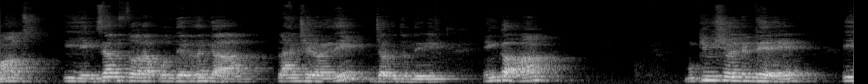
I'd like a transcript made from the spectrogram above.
marks ఈ ఎగ్జామ్స్ ద్వారా పొందే విధంగా ప్లాన్ చేయడం అనేది జరుగుతుంది. ఇంకా ముఖ్య విషయం ఏంటంటే ఈ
